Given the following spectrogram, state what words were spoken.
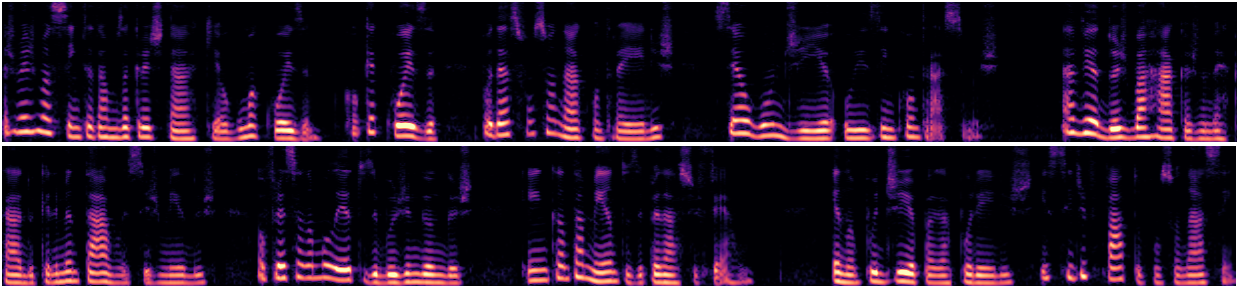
Mas mesmo assim tentávamos acreditar que alguma coisa, qualquer coisa, pudesse funcionar contra eles se algum dia os encontrássemos. Havia duas barracas no mercado que alimentavam esses medos, oferecendo amuletos e bugigangas, e encantamentos e pedaços de ferro. Eu não podia pagar por eles, e se de fato funcionassem,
